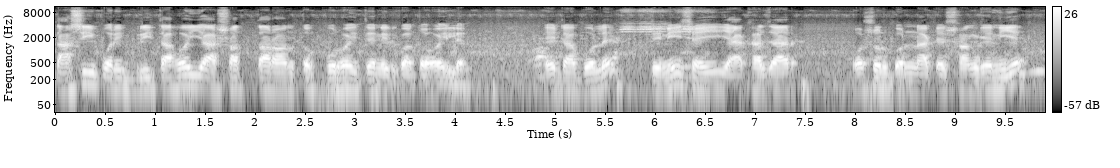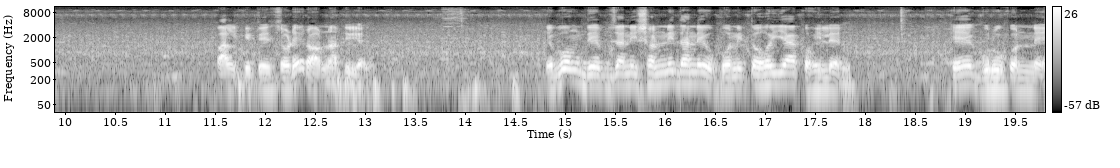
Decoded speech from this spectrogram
দাসী পরিবৃতা হইয়া সত্তর অন্তঃপুর হইতে নির্গত হইলেন। এটা বলে তিনি সেই এক হাজার অসুর কন্যাকে সঙ্গে নিয়ে পালকিতে চড়ে রওনা দিলেন। এবং দেবযানী সন্নিধানে উপনীত হইয়া কহিলেন হে গুরুকন্যে,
